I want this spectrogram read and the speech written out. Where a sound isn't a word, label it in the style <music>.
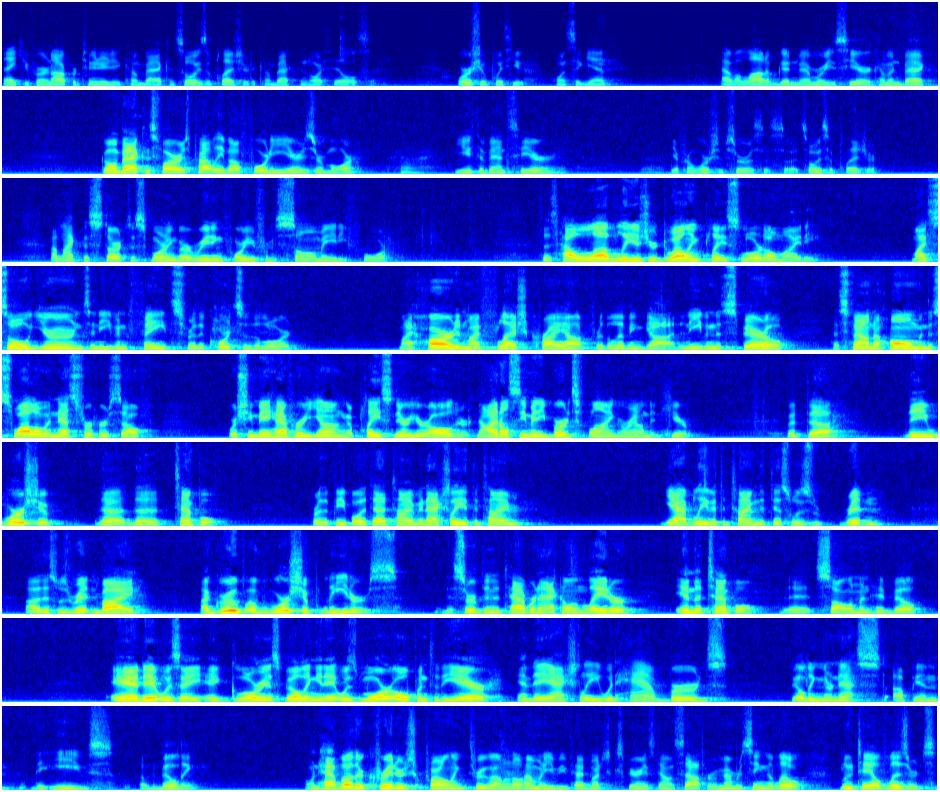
Thank you for an opportunity to come back. It's always a pleasure to come back to North Hills and worship with you once again. I have a lot of good memories here coming back, going back as far as probably about 40 years or more. Uh, youth events here, uh, different worship services, so it's always a pleasure. I'd like to start this morning by reading for you from Psalm 84. It says, How lovely is your dwelling place, Lord Almighty! My soul yearns and even faints for the courts of the Lord. My heart and my flesh cry out for the living God. And even the sparrow has found a home, and the swallow a nest for herself, where she may have her young, a place near your altar. Now, I don't see many birds flying around in here, but uh, the worship, the, the temple for the people at that time, and actually at the time, yeah, I believe at the time that this was written, uh, this was written by a group of worship leaders that served in the tabernacle and later in the temple that Solomon had built. And it was a, a glorious building, and it was more open to the air. And they actually would have birds building their nests up in the eaves of the building. And have other critters crawling through. I don't know how many of you have had much experience down south. I remember seeing the little blue tailed lizards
